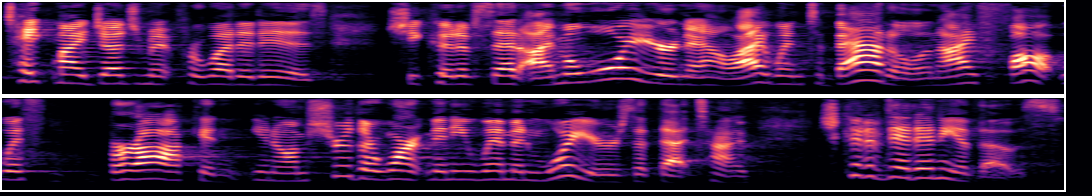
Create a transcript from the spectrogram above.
take my judgment for what it is. She could have said, I'm a warrior now. I went to battle and I fought with Barak. And, you know, I'm sure there weren't many women warriors at that time. She could have did any of those.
